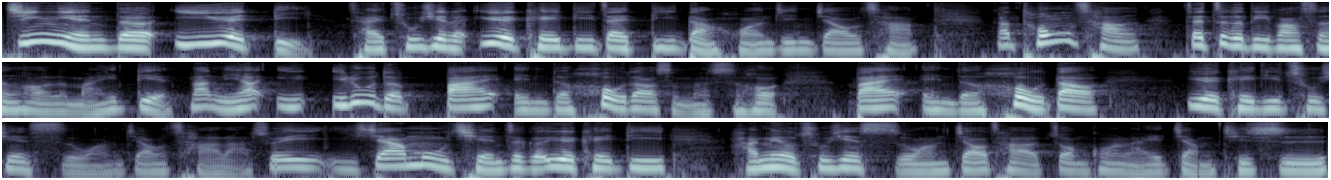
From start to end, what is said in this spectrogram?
今年的一月底。才出现了月 K D 在低档黄金交叉，那通常在这个地方是很好的买点。那你要一一路的 buy and hold 到什么时候？buy and hold 到月 K D 出现死亡交叉啦。所以以下目前这个月 K D 还没有出现死亡交叉的状况来讲，其实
